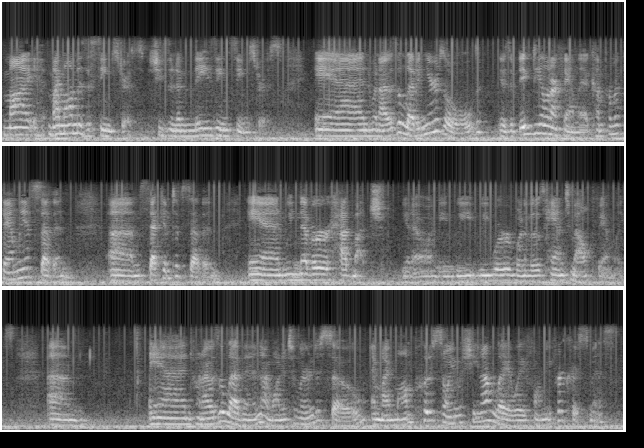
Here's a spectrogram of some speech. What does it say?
my my mom is a seamstress. She's an amazing seamstress. And when I was 11 years old, it was a big deal in our family. I come from a family of seven, um, second of seven, and we never had much. You know, I mean, we, we were one of those hand to mouth families. Um, and when I was 11, I wanted to learn to sew, and my mom put a sewing machine on layaway for me for Christmas.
